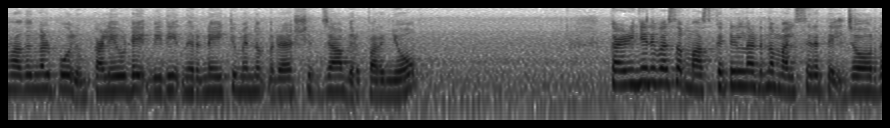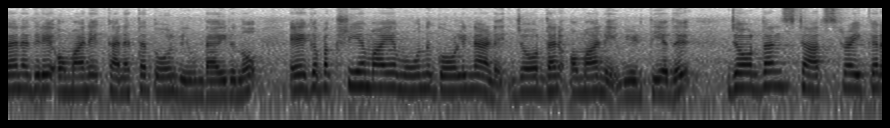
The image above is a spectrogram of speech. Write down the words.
ഭാഗങ്ങൾ പോലും കളിയുടെ വിധി നിർണയിക്കുമെന്നും റഷീദ് ജാബിർ പറഞ്ഞു. കഴിഞ്ഞ ദിവസം മസ്കറ്റിൽ നടന്ന മത്സരത്തിൽ ജോർദാനെതിരെ ഒമാന് കനത്ത തോൽവി ഉണ്ടായിരുന്നു. ഏകപക്ഷീയമായ മൂന്ന് ഗോളിനാണ് ജോർദാൻ ഒമാനെ വീഴ്ത്തിയത്. ജോർദാൻ സ്റ്റാർ സ്ട്രൈക്കർ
